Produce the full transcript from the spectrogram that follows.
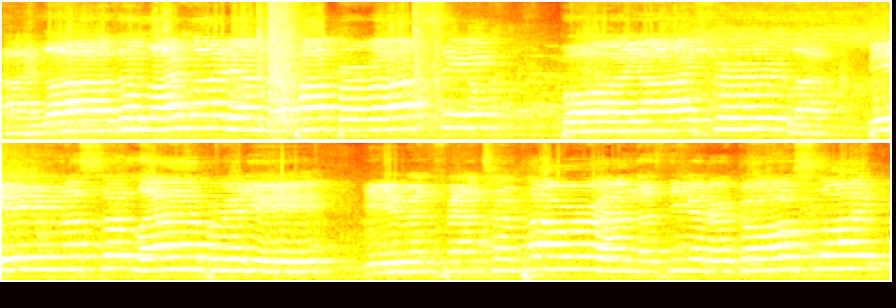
I love the limelight and the paparazzi. Boy, I sure love being a celebrity. Even Phantom Power and the theater ghost light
